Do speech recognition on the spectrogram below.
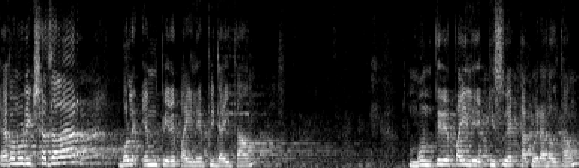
এখনও রিক্সা চালার বলে, এমপিরে পাইলে পিডাইতাম। মন্ত্রীরে পাইলে কিছু একটা কইরা ফেলতাম।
